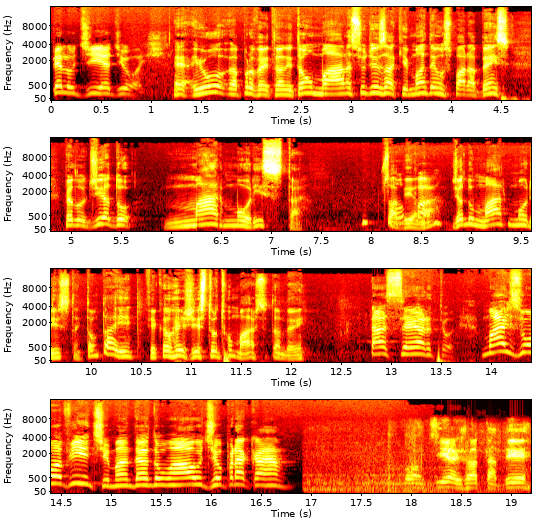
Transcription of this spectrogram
pelo dia de hoje. É, e o, aproveitando então, o Márcio diz aqui, mandem os parabéns pelo dia do marmorista. Não sabia, Opa. né? Dia do marmorista. Então tá aí, fica o registro do Márcio também. Tá certo. Mais um ouvinte mandando um áudio para cá. Bom dia, JB,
